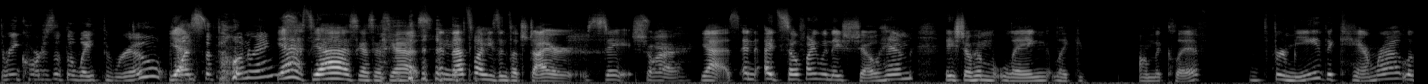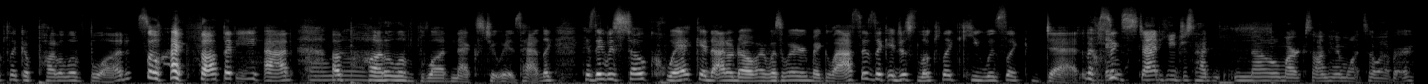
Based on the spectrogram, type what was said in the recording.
three quarters of the way through Yes. once the phone rings? Yes, yes, yes, yes, yes. and that's why he's in such dire state. Sure. Yes. And it's so funny when they show him, they show him laying like on the cliff. For me, the camera looked like a puddle of blood. So I thought that he had Oh, a no. puddle of blood next to his head. Like, because it was so quick, and I don't know if I was wearing my glasses. Like, it just looked like he was like dead. Was like, Instead, he just had no marks on him whatsoever.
